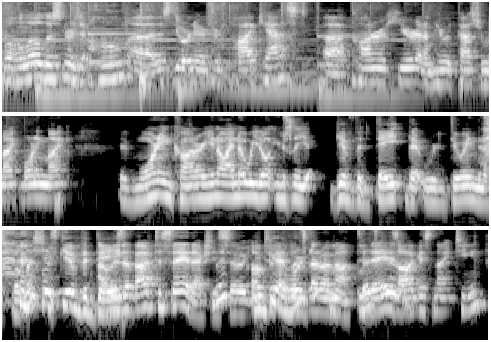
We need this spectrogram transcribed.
Well, hello, listeners at home. Uh, this is the Ordinary Church podcast. Uh, Connor here, and I'm here with Pastor Mike. Morning, Mike. Good morning, Connor. You know, I know we don't usually give the date that we're doing this, but let's just give the date. I was about to say it actually, Let's- so you okay, took the let's out of my get- mouth. Today is August 19th.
